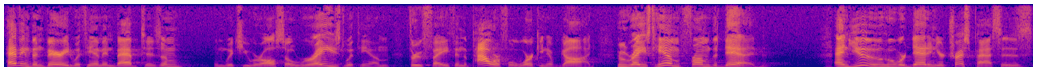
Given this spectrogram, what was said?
Having been buried with him in baptism, in which you were also raised with him through faith in the powerful working of God, who raised him from the dead, and you who were dead in your trespasses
